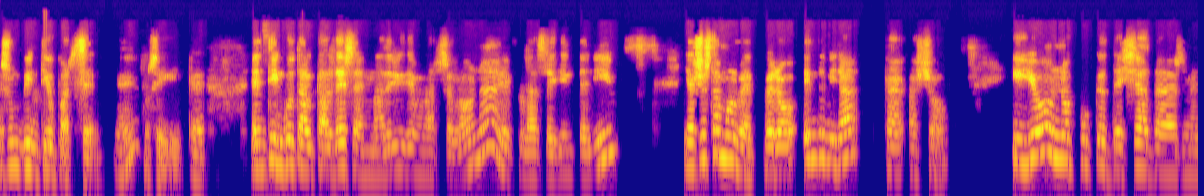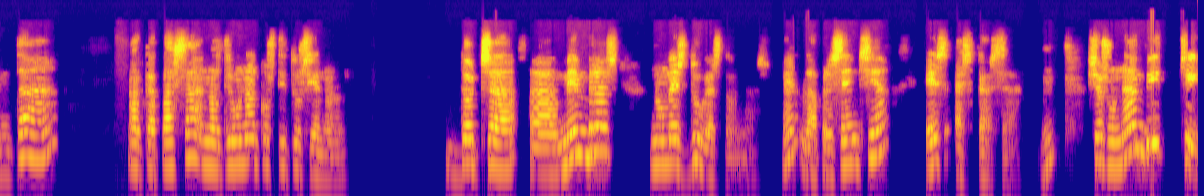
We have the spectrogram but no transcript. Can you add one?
és un 21%. Eh? O sigui que hem tingut alcaldessa en Madrid i en Barcelona, i la seguim tenint, i això està molt bé, però hem de mirar que això. I jo no puc deixar d'esmentar el que passa en el Tribunal Constitucional. 12 eh, membres, només dues dones. Eh? La presència és escassa. Eh? Això és un àmbit, sí.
